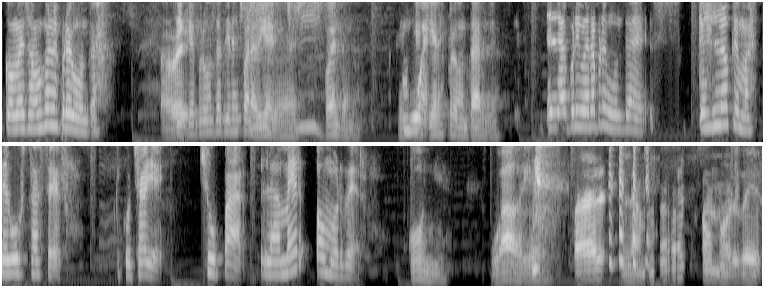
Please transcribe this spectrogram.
comenzamos con las preguntas. A Sí. ¿qué pregunta tienes para Diego? A ver, cuéntanos. ¿Qué, quieres preguntarle? La primera pregunta es, ¿qué es lo que más te gusta hacer? Escucha bien. Chupar, lamer o morder. Coño. Wow, Diego. Par, lamer o morder.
